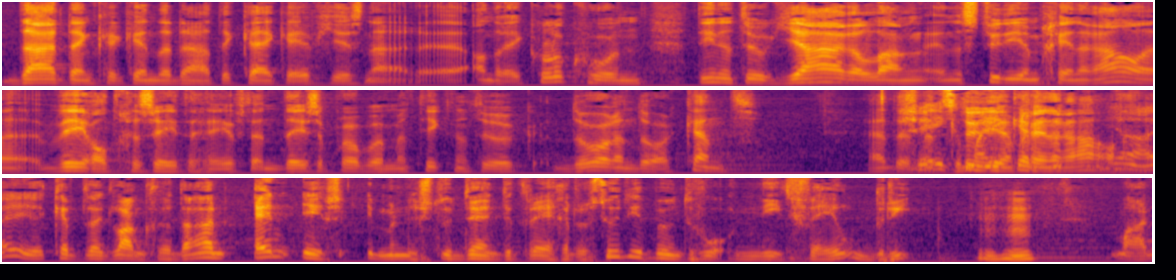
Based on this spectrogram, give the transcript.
daar denk ik inderdaad, ik kijk eventjes naar uh, André Klokhoorn, die natuurlijk jarenlang in de studium generaal wereld gezeten heeft en deze problematiek natuurlijk door en door kent. He, de, Zeker, studium maar ik generaal. Heb, ja, ik heb dat lang gedaan en ik, mijn studenten kregen er studiepunten voor, niet veel, drie. Mm -hmm. Maar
